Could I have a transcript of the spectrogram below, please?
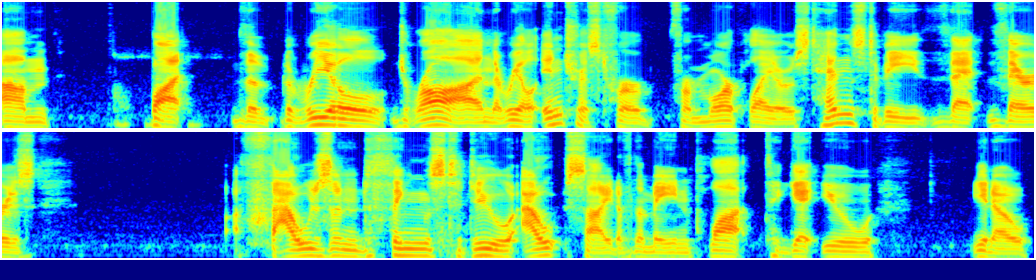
Um but the the real draw and the real interest for for more players tends to be that there's a thousand things to do outside of the main plot to get you you know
